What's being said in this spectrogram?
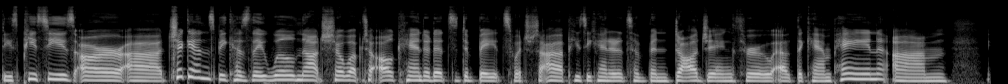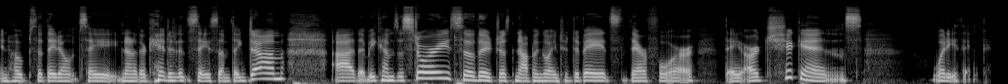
these PCs are uh, chickens because they will not show up to all candidates' debates, which uh, PC candidates have been dodging throughout the campaign. Um, in hopes that they don't say none of their candidates say something dumb uh, that becomes a story. So they've just not been going to debates. Therefore, they are chickens. What do you think?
